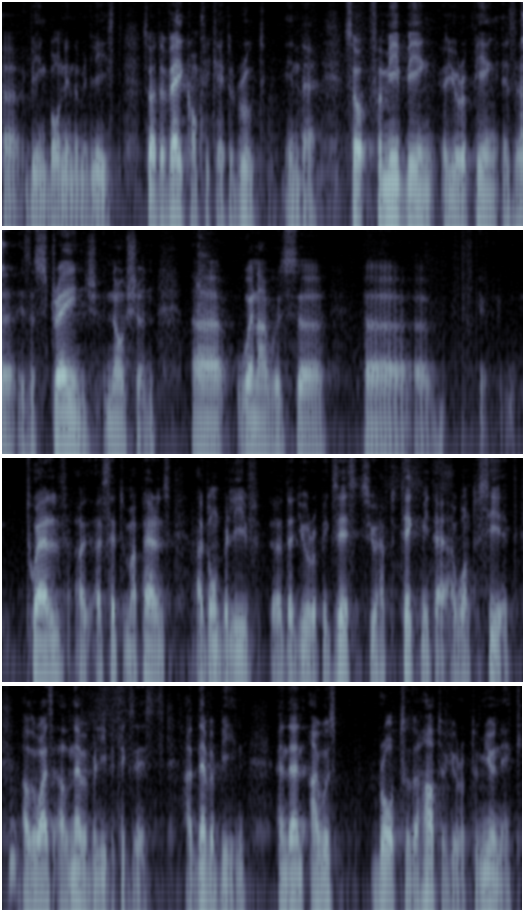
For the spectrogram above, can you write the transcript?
uh, being born in the Middle East. So I had a very complicated route in there. So for me, being a European is a, is a strange notion. Uh, when I was uh, uh, uh, 12, I, I said to my parents, I don't believe uh, that Europe exists. You have to take me there. I want to see it. Otherwise, I'll never believe it exists. I'd never been. And then I was brought to the heart of Europe, to Munich.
